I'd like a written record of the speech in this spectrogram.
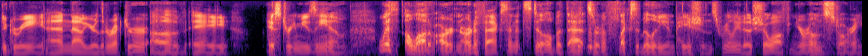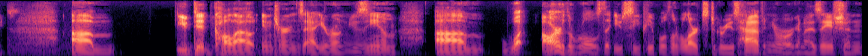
degree, and now you're the director of a history museum with a lot of art and artifacts in it still, but that sort of flexibility and patience really does show off in your own story. Um, you did call out interns at your own museum. Um, what are the roles that you see people with liberal arts degrees have in your organization?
